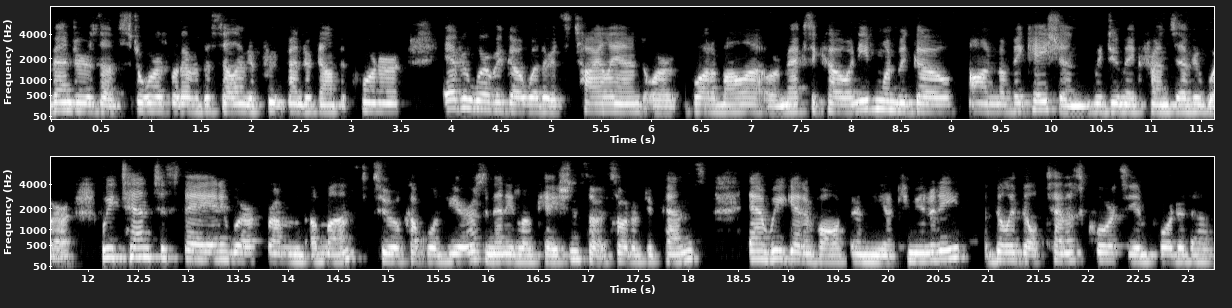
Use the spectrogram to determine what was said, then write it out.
vendors of stores, whatever they're selling, the fruit vendor down at the corner. Everywhere we go, whether it's Thailand or Guatemala or Mexico, and even when we go on a vacation, we do make friends everywhere. We tend to stay anywhere from a month to a couple of years in any location, so it sort of depends. And we get involved in the uh, community. Billy built tennis courts. He imported a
